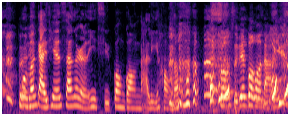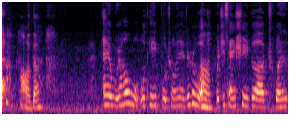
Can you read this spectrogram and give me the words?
我们改天三个人一起逛逛哪里好呢？逛 随便逛逛哪里。好的。哎，然后我我可以补充一点，就是我我之前是一个纯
